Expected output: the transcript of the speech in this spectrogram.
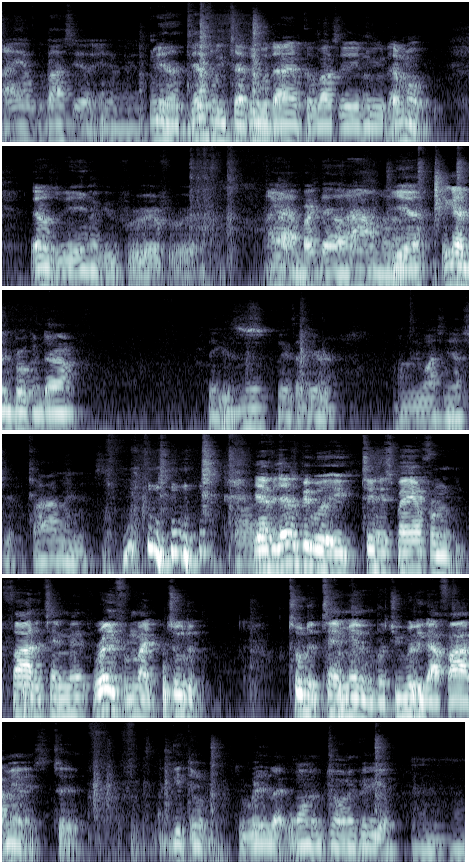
I Am Cavassier interview. Yeah, definitely tap in with the I Am Kavasi interview. That, mo- that was a good interview for real, for real. I gotta break the hell down. though. Yeah, it got to be broken down. Niggas, mm-hmm. niggas out here. I'm just watching your shit for five minutes. Yeah, but there's people who attention span from five to ten minutes. Really, from like two to two to ten minutes, but you really got five minutes to get them to really like want to join a video. Mm-hmm.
